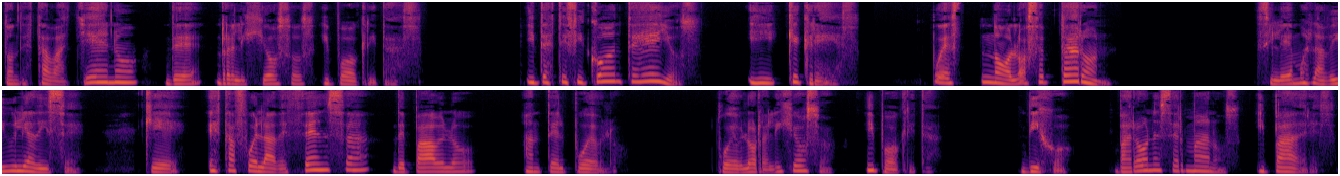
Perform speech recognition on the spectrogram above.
donde estaba lleno de religiosos hipócritas, y testificó ante ellos. ¿Y qué crees? Pues no lo aceptaron. Si leemos la Biblia dice que esta fue la defensa de Pablo ante el pueblo, pueblo religioso, hipócrita. Dijo, varones hermanos y padres,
